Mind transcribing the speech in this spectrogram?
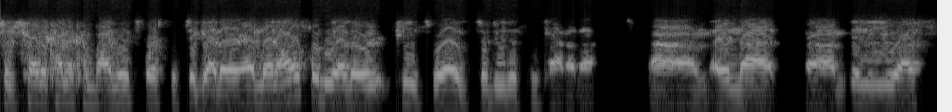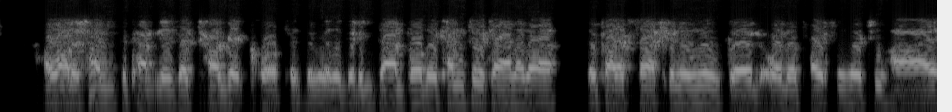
to try to kind of combine these forces together, and then also the other piece was to do this in Canada, um, and that um, in the U.S. a lot of times the companies like Target Corp is a really good example. They come to Canada, their product selection isn't as good, or their prices are too high,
